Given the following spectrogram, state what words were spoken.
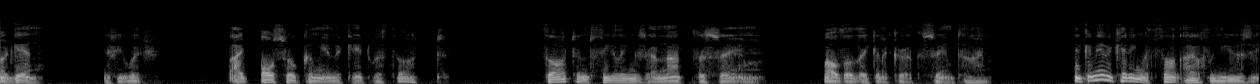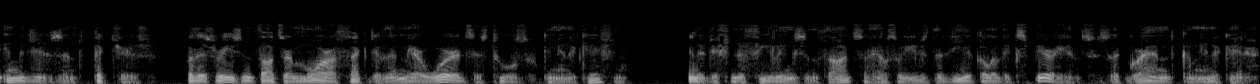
Again, if you wish. I also communicate with thought. Thought and feelings are not the same although they can occur at the same time. In communicating with thought, I often use images and pictures. For this reason, thoughts are more effective than mere words as tools of communication. In addition to feelings and thoughts, I also use the vehicle of experience as a grand communicator.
